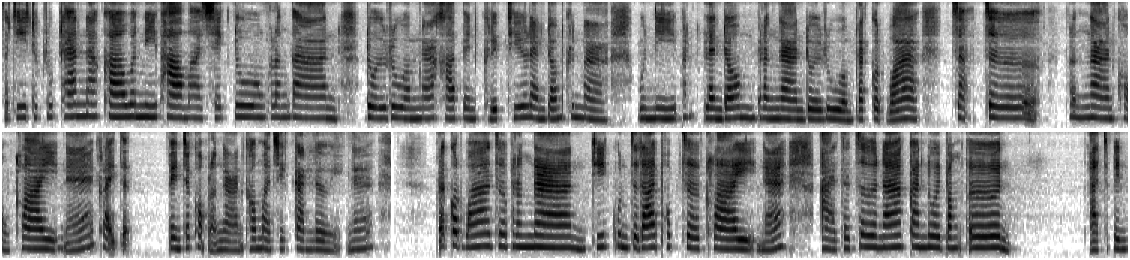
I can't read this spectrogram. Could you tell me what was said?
สวัสดีทุกทุกท่านนะคะ วันนี้พามาเช็คดวงพลังงาน โดยรวมนะคะเป็นคลิปที่แรนดอมขึ้นมา วันนี้แรนดอมพลังงานโดยรวมปรากฏว่า จะเจอพลังงานของใครนะ ใครจะเป็นเจ้าของพลังงานเข้ามาเช็คกันเลยนะปรากฏว่าเจอพลังงานที่คุณจะได้พบเจอใครนะ อาจจะเจอหน้ากันโดยบังเอิญ อาจจะเป็น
